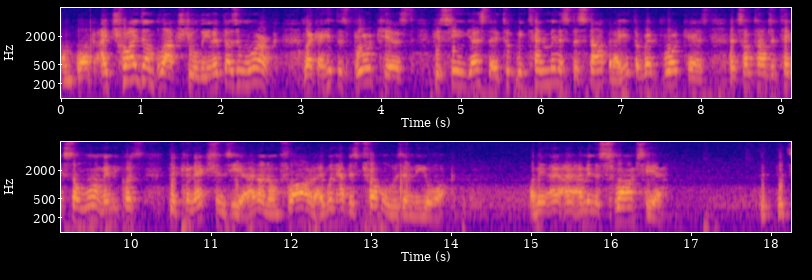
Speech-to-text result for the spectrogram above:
unblock. I tried to unblock Shuli, and it doesn't work. Like I hit this broadcast. If you seen yesterday, it took me ten minutes to stop it. I hit the red broadcast, and sometimes it takes so long. Maybe because the connections here. I don't know. In Florida, I wouldn't have this trouble. It was in New York. I mean, I, am in the swamps here. The, the,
